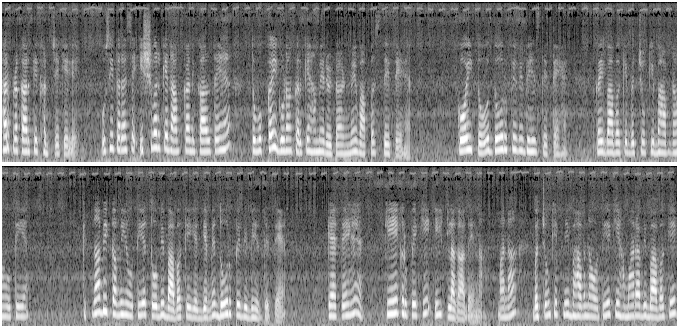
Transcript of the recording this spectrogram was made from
हर प्रकार के खर्चे के लिए। उसी तरह से ईश्वर के नाम का निकालते हैं तो वो कई गुणा करके हमें रिटर्न में वापस देते हैं। कोई तो दो रुपये भी भेज देते हैं। कई बाबा के बच्चों की भावना होती है। कितना भी कमी होती है तो भी बाबा के यज्ञ में दो रुपये भी भेज देते हैं। कहते हैं कि एक रुपये की ईट लगा देना। माना बच्चों की इतनी भावना होती है कि हमारा भी बाबा के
